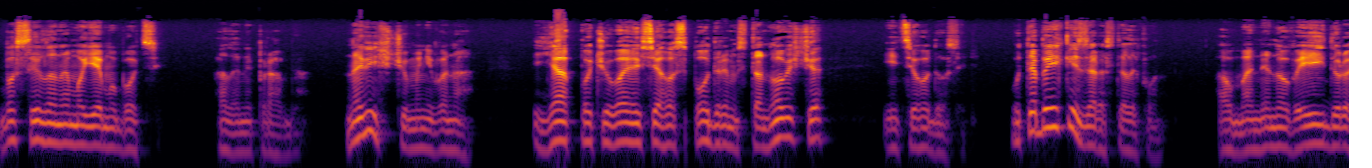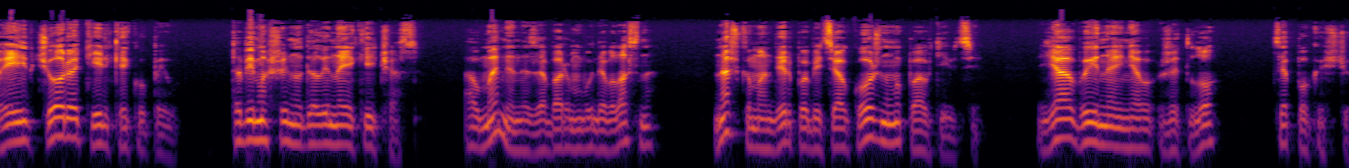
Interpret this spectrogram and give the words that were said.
Бо сила на моєму боці. Але неправда. Навіщо мені вона? Я почуваюся господарем становища, і цього досить. У тебе який зараз телефон? А в мене новий, дорогий, вчора тільки купив. Тобі машину дали на який час, а в мене незабаром буде власна. Наш командир пообіцяв кожному по автівці. Я винайняв житло, це поки що.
